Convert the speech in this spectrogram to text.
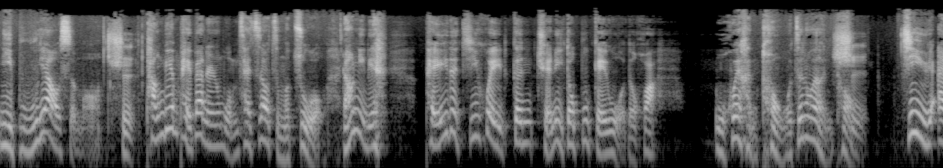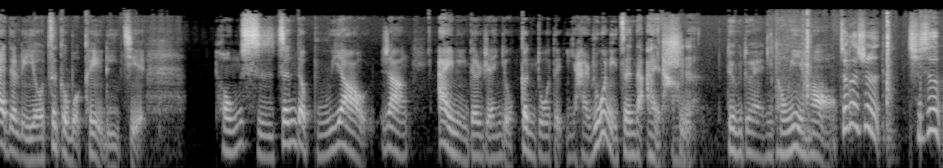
你不要什么？是旁边陪伴的人，我们才知道怎么做。然后你连陪的机会跟权利都不给我的话，我会很痛，我真的会很痛。是基于爱的理由，这个我可以理解。同时，真的不要让爱你的人有更多的遗憾。如果你真的爱他们，对不对？你同意哈？这个是其实，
